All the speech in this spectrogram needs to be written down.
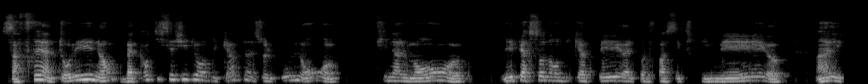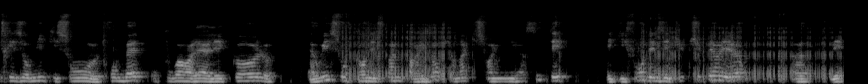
ça ferait un tollé énorme. Ben, quand il s'agit de handicap, d'un seul coup, non, finalement, les personnes handicapées, elles ne peuvent pas s'exprimer. Euh, hein, les trisomies qui sont euh, trop bêtes pour pouvoir aller à l'école. Ben oui, sauf qu'en Espagne, par exemple, il y en a qui sont à l'université et qui font des études supérieures. Euh, mais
